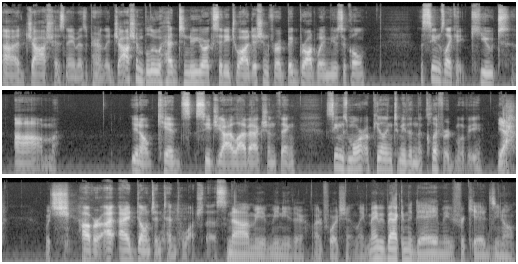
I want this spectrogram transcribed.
uh, Josh, his name is apparently. Josh and Blue head to New York City to audition for a big Broadway musical. This seems like a cute, um, you know, kids CGI live action thing. Seems more appealing to me than the Clifford movie. Yeah. Which However, I, I don't intend to watch this. no, me me neither. Unfortunately, maybe back in the day, maybe for kids. You know,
